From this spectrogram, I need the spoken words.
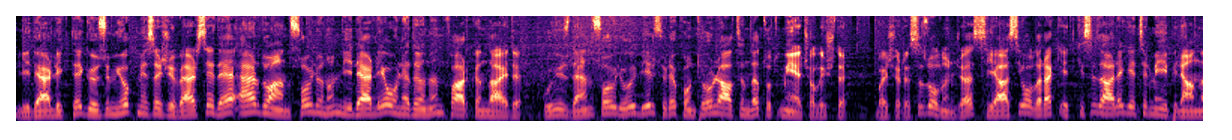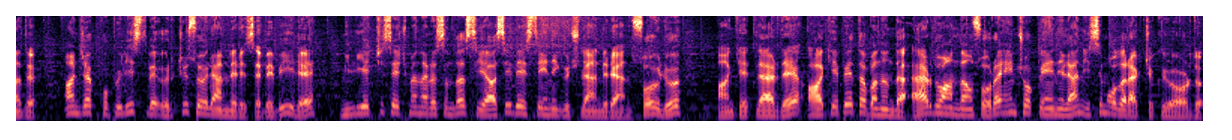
Liderlikte gözüm yok mesajı verse de Erdoğan Soylu'nun liderliğe oynadığının farkındaydı. Bu yüzden Soylu'yu bir süre kontrol altında tutmaya çalıştı. Başarısız olunca siyasi olarak etkisiz hale getirmeyi planladı. Ancak popülist ve ırkçı söylemleri sebebiyle milliyetçi seçmen arasında siyasi desteğini güçlendiren Soylu, Anketlerde AKP tabanında Erdoğan'dan sonra en çok beğenilen isim olarak çıkıyordu.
